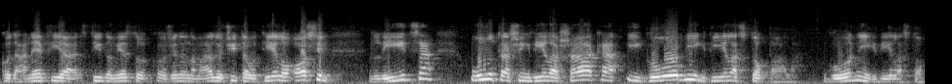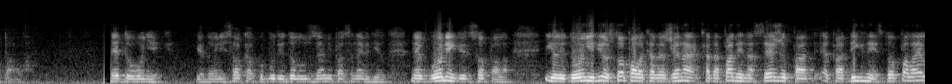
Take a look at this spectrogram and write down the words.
Kod Hanefija stidno mjesto kod žene u namazu je čitavo tijelo, osim lica, unutrašnjeg dijela šaka i gornjeg dijela stopala. Gornjeg dijela stopala. Ne donjeg. Jer donji svakako bude dolu u zemlji pa se ne vidi. Ne gornjeg dijela stopala. Ili donji dio stopala kada žena kada pade na sežu pa, pa digne stopala,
